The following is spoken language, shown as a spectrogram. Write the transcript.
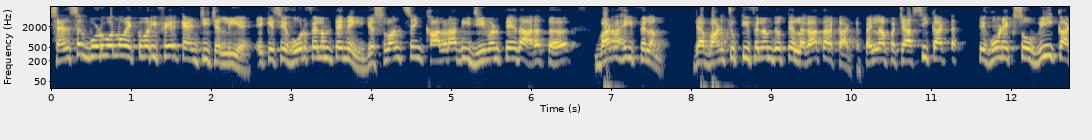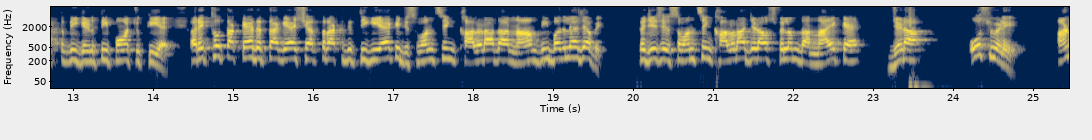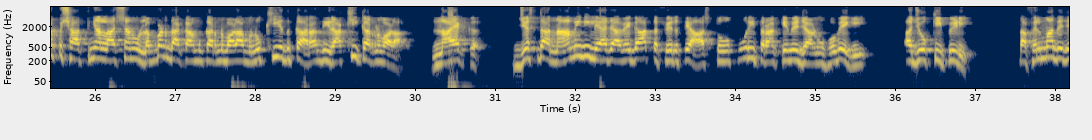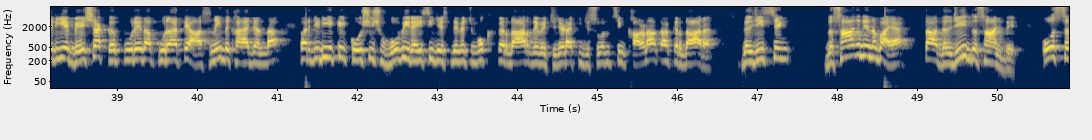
Censor board ਵੱਲੋਂ ਇੱਕ ਵਾਰੀ ਫੇਰ ਕੈਂਚੀ ਚੱਲੀ ਹੈ। ਇਹ ਕਿਸੇ ਹੋਰ ਫਿਲਮ ਤੇ ਨਹੀਂ, ਜਸਵੰਤ ਸਿੰਘ ਖਾਲੜਾ ਦੀ ਜੀਵਨ ਤੇ ਆਧਾਰਿਤ ਬਣ ਰਹੀ ਫਿਲਮ ਜਾਂ ਬਣ ਚੁੱਕੀ ਫਿਲਮ ਦੇ ਉੱਤੇ ਲਗਾਤਾਰ ਕੱਟ। ਪਹਿਲਾਂ 85 ਕੱਟ ਤੇ ਹੁਣ 120 ਕੱਟ ਦੀ ਗਿਣਤੀ ਪਹੁੰਚ ਚੁੱਕੀ ਹੈ। ਔਰ ਇੱਥੋਂ ਤੱਕ ਕਹਿ ਦਿੱਤਾ ਗਿਆ, ਸ਼ਰਤ ਰੱਖ ਦਿੱਤੀ ਗਈ ਹੈ ਕਿ ਜਸਵੰਤ ਸਿੰਘ ਖਾਲੜਾ ਦਾ ਨਾਮ ਵੀ ਬਦਲਿਆ ਜਾਵੇ। ਤੇ ਜੇ ਜਸਵੰਤ ਸਿੰਘ ਖਾਲੜਾ ਜਿਹੜਾ ਉਸ ਫਿਲਮ ਦਾ ਨਾਇਕ ਹੈ, ਜਿਹੜਾ ਉਸ ਵੇਲੇ ਅਣਪਛਾਤੀਆਂ ਲਾਸ਼ਾਂ ਨੂੰ ਲੱਭਣ ਦਾ ਕੰਮ ਕਰਨ ਵਾਲਾ, ਮਨੁੱਖੀ ਅਧਿਕਾਰਾਂ ਦੀ ਰਾਖੀ ਕਰਨ ਵਾਲਾ ਨਾਇਕ, ਜਿਸ ਦਾ ਨਾਮ ਹੀ ਨਹੀਂ ਲਿਆ ਜਾਵੇਗਾ, ਤਾਂ ਫਿਰ ਇਤਿਹਾਸ ਤੋਂ ਪੂਰੀ ਤਰ੍ਹਾਂ ਕਿਵੇਂ ਜਾਣੂ ਹੋਵੇਗੀ ਅਜੋਕੀ ਪੀੜ੍ਹੀ? ਤਾਂ ਫਿਲਮਾਂ ਦੇ ਜਰੀਏ ਬੇਸ਼ੱਕ ਪੂਰੇ ਦਾ ਪੂਰਾ ਇਤਿਹਾਸ ਨਹੀਂ ਦਿਖਾਇਆ ਜਾਂਦਾ, ਪਰ ਜਿਹੜੀ ਇੱਕ ਕੋਸ਼ਿਸ਼ ਹੋ ਵੀ ਰਹੀ ਸੀ, ਜਿਸ ਦੇ ਵਿੱਚ ਮੁੱਖ ਕਿਰਦਾਰ ਦੇ ਵਿੱਚ ਜਿਹੜਾ ਕਿ ਜਸਵੰਤ ਸਿੰਘ ਖਾਲੜਾ ਦਾ ਕਿਰਦਾਰ, ਦਲਜੀਤ ਸਿੰਘ ਦੋਸਾਂਝ ਨੇ ਨਿਭਾਇਆ, ਤਾਂ ਦਲਜੀਤ ਦੋਸਾਂਝ ਦੇ ਉਸ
